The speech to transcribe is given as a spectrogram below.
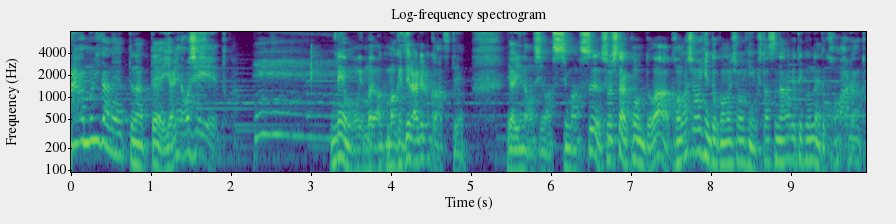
れは無理だねってなって、やり直しとか。ね、もう今負けてられるかっつってやり直しはします。そしたら今度は、この商品とこの商品2つ並べてくんないと困ると。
